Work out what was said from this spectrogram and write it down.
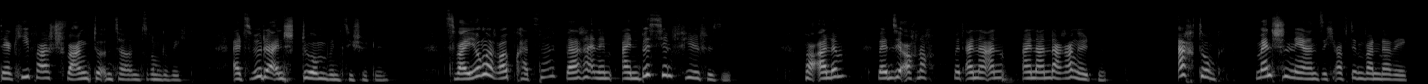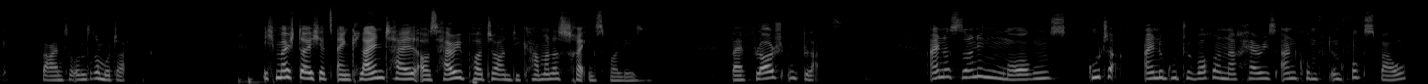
der Kiefer schwankte unter unserem Gewicht, als würde ein Sturmwind sie schütteln. Zwei junge Raubkatzen waren ein, ein bisschen viel für sie. Vor allem, wenn sie auch noch miteinander rangelten. Achtung, Menschen nähern sich auf dem Wanderweg, warnte unsere Mutter. Ich möchte euch jetzt einen kleinen Teil aus Harry Potter und die Kammer des Schreckens vorlesen. Bei Florsch und Platz. Eines sonnigen Morgens Gute, eine gute Woche nach Harrys Ankunft im Fuchsbau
